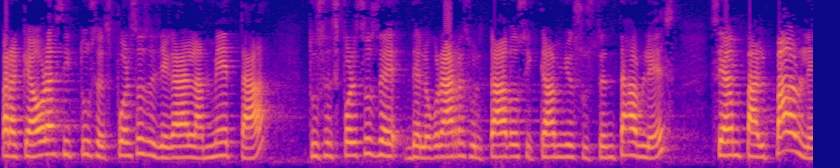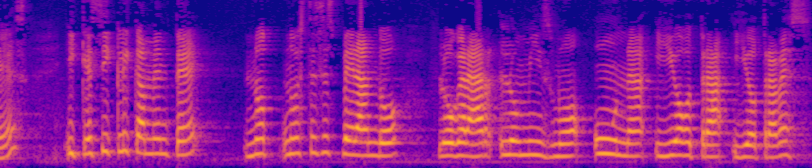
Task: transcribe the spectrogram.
para que ahora sí tus esfuerzos de llegar a la meta, tus esfuerzos de, lograr resultados y cambios sustentables sean palpables y que cíclicamente no, no estés esperando lograr lo mismo una y otra y otra vez.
